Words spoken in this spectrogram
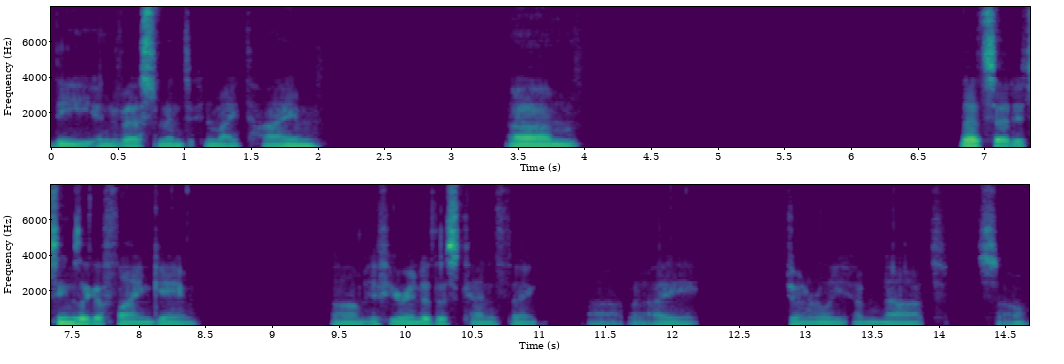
the investment in my time. Um, that said, it seems like a fine game um, if you're into this kind of thing, uh, but I generally am not. So,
